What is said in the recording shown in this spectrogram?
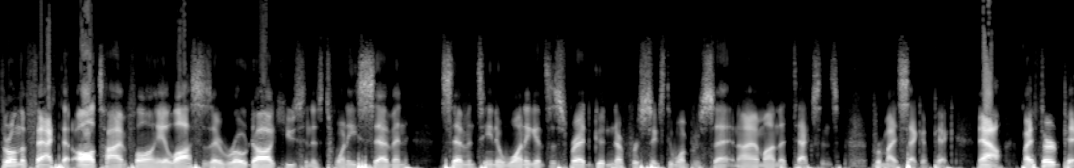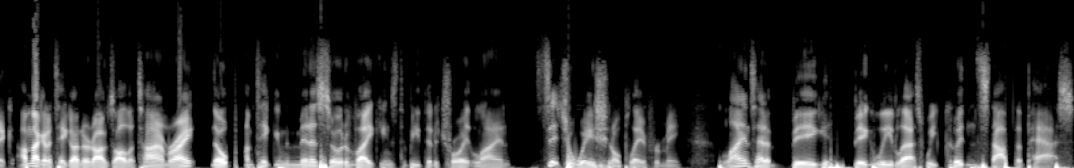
Throw in the fact that all time following a loss as a road dog, Houston is 27 17 and 1 against the spread, good enough for 61%, and I am on the Texans for my second pick. Now, my third pick. I'm not going to take underdogs all the time, right? Nope. I'm taking the Minnesota Vikings to beat the Detroit Lions. Situational play for me. Lions had a big, big lead last week, couldn't stop the pass.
